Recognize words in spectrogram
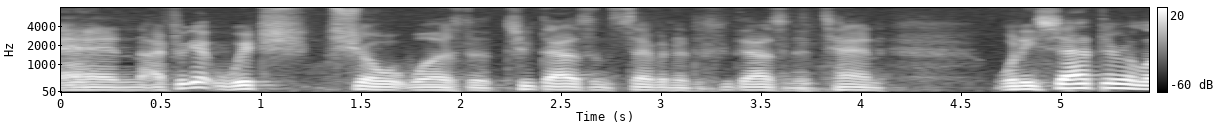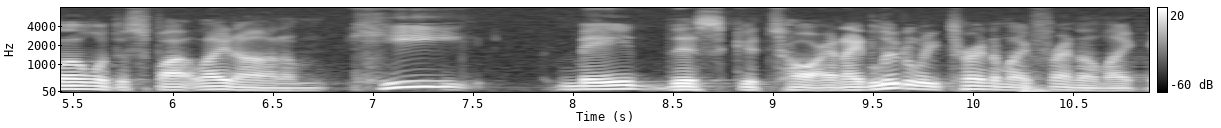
And I forget which show it was, the 2007 or the 2010, when he sat there alone with the spotlight on him, he made this guitar. And I literally turned to my friend and I'm like,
